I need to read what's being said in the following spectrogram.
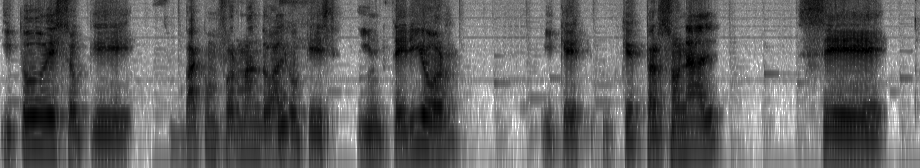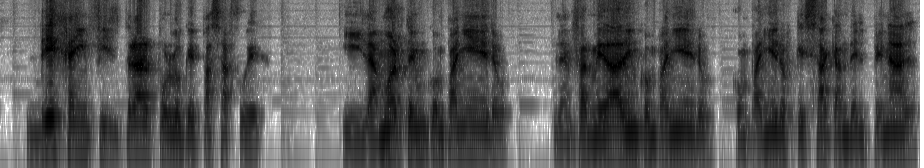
Y todo eso que va conformando algo que es interior y que, es personal, se deja infiltrar por lo que pasa afuera y la muerte de un compañero, la enfermedad de un compañero, compañeros que sacan del penal,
